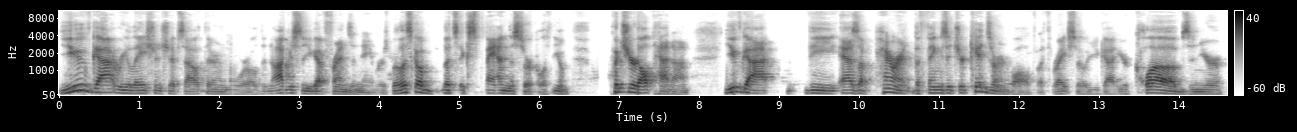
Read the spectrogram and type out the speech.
you've got relationships out there in the world, and obviously you got friends and neighbors. But let's go. Let's expand the circle. You know, put your adult hat on. You've got the as a parent the things that your kids are involved with, right? So you got your clubs and your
